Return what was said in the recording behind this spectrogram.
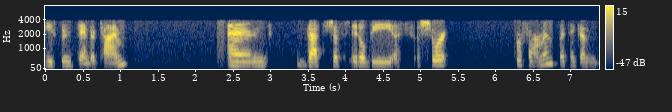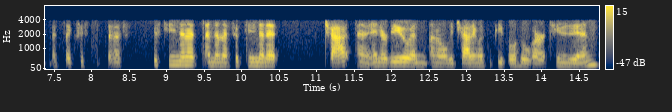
Eastern Standard Time, and that's just it'll be a, a short performance. I think I'm it's like 50, uh, 15 minutes, and then a 15 minute chat and interview, and, and I'll be chatting with the people who are tuned in,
